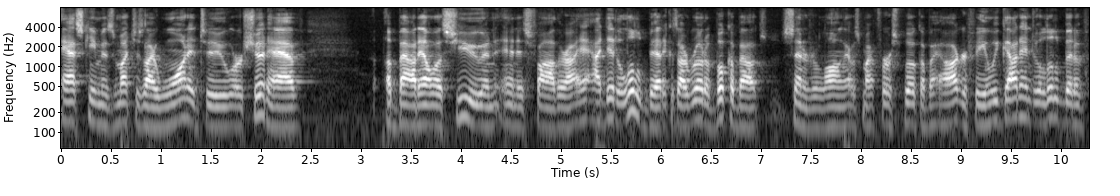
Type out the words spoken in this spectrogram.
ask him as much as I wanted to or should have about LSU and, and his father. I, I did a little bit because I wrote a book about Senator Long. That was my first book, a biography, and we got into a little bit of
